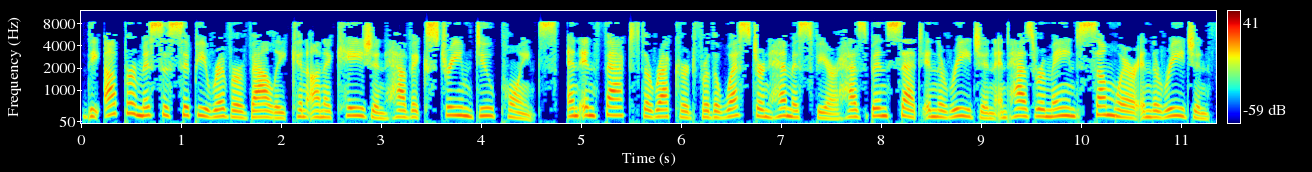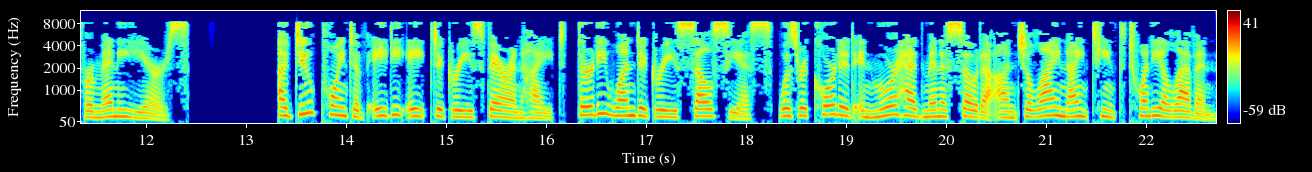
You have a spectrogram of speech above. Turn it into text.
The upper Mississippi River Valley can on occasion have extreme dew points, and in fact the record for the Western Hemisphere has been set in the region and has remained somewhere in the region for many years. A dew point of 88 degrees Fahrenheit 31 degrees Celsius was recorded in Moorhead, Minnesota on July 19, 2011,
